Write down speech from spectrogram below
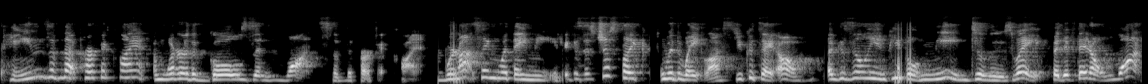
pains of that perfect client and what are the goals and wants of the perfect client. We're not saying what they need because it's just like with weight loss. You could say, oh, a gazillion people need to lose weight, but if they don't want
